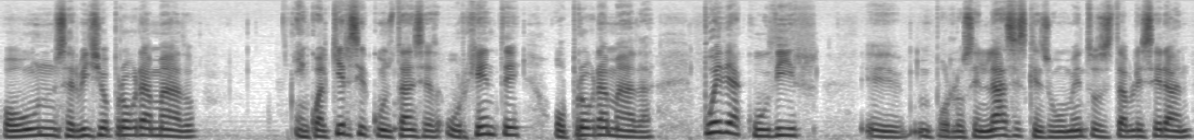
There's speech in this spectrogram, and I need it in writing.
o un servicio programado, en cualquier circunstancia urgente o programada, puede acudir eh, por los enlaces que en su momento se establecerán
